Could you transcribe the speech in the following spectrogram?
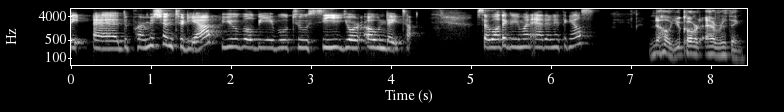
the, uh, the permission to the app, you will be able to see your own data. So Waldek, do you want to add anything else? No, you covered everything.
